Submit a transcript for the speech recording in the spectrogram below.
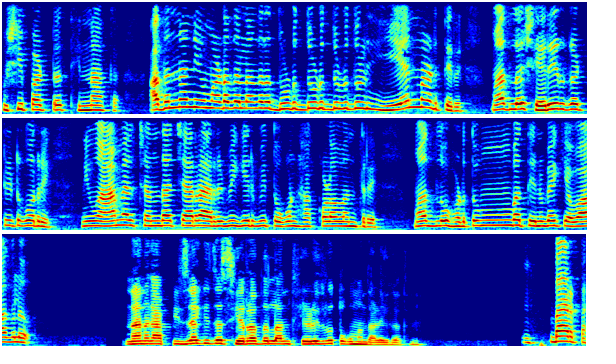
ಖುಷಿ ಪಟ್ಟು ತಿನ್ನಾಕ. ಅದನ್ನ ನೀವು ಮಾಡೋದಲ್ಲ ಅಂದ್ರೆ ದುಡ್ಡು ದುಡ್ಡು ದುಡ್ಡು ದುಡ್ಡು ಏನು ಮಾಡ್ತೀರಿ? ಮೊದಲು ಶರೀರ ಗಟ್ಟಿಟ್ಕೋರಿ ನೀವು ಆಮೇಲೆ ಚಂದಾಚಾರ ಅರ್ವಿ ಗಿರ್ವಿ ತೊಗೊಂಡು ಹಾಕೊಳ್ಳೋವಂತ್ರಿ ಮೊದಲು ಹೊಡೆ ತುಂಬ ತಿನ್ಬೇಕು ಯಾವಾಗಲೂ. ನನಗೆ ಆ ಪಿಜ್ಜಾ ಗಿಜ್ಜಾ ಸೇರೋದಿಲ್ಲ ಅಂತ ಹೇಳಿದ್ರು ತೊಗೊಂಬಂದಾಳ ಅದನ್ನು. ಅದನ್ನ ಬಾರಪ್ಪ.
